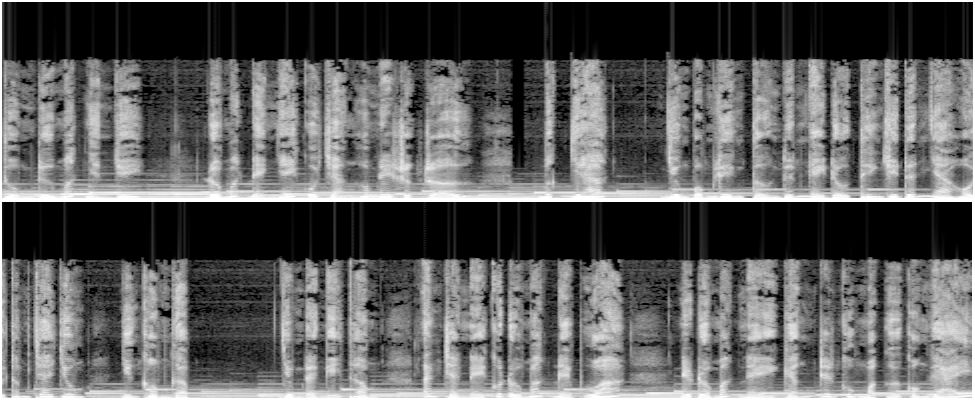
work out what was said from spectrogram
thùng đưa mắt nhìn Duy. Đôi mắt đèn nháy của chàng hôm nay rực rỡ. Bất giác, Dung bỗng liên tưởng đến ngày đầu tiên Duy đến nhà hỏi thăm cha Dung, Nhưng không gặp. Dung đã nghĩ thầm, Anh chàng này có đôi mắt đẹp quá. Nếu đôi mắt này gắn trên khuôn mặt người con gái,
